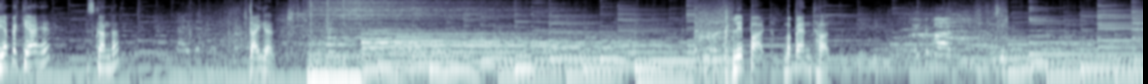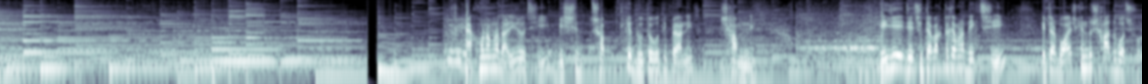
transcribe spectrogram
यहाँ पे क्या है इसका अंदर टाइगर লেপার্ড বা প্যান্থার এখন আমরা দাঁড়িয়ে রয়েছি বিশ্বের সব থেকে দ্রুতগতি প্রাণীর সামনে। এই যে যে চিতাবাঘটাকে আমরা দেখছি, এটার বয়স কিন্তু সাত বছর।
